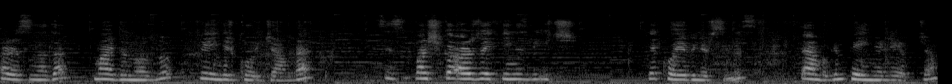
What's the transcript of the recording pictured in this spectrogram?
Arasına da maydanozlu peynir koyacağım ben. Siz başka arzu ettiğiniz bir iç de koyabilirsiniz. Ben bugün peynirli yapacağım.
